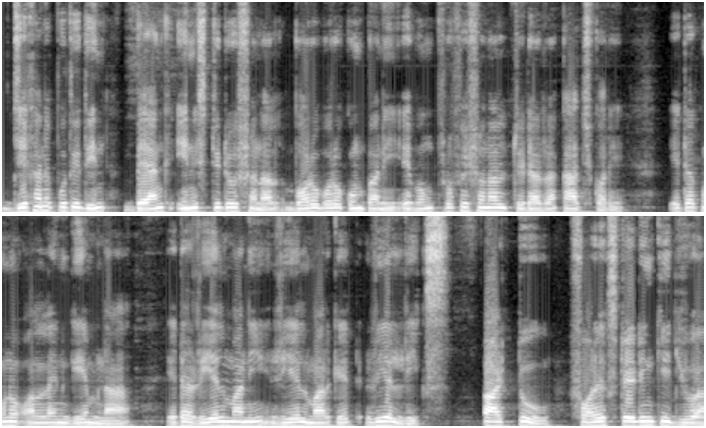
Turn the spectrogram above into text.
যেখানে প্রতিদিন ব্যাংক ইনস্টিটিউশনাল বড় বড় কোম্পানি এবং প্রফেশনাল ট্রেডাররা কাজ করে। এটা কোনো অনলাইন গেম না। এটা real money real market real risk part two, forex trading কি জুয়া?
